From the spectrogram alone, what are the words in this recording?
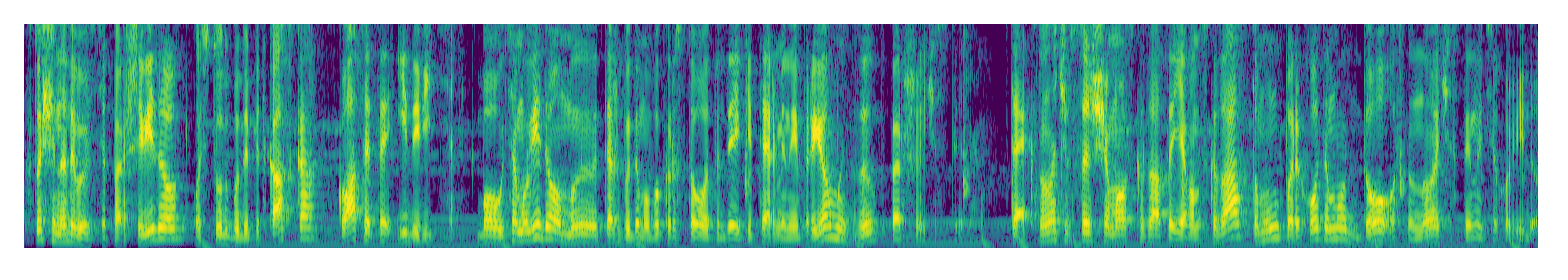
Хто ще не дивився перше відео, ось тут буде підказка, клацайте і дивіться. Бо у цьому відео ми теж будемо використовувати деякі терміни і прийоми з першої частини. Так, ну наче все, що мав сказати, я вам сказав, тому переходимо до основної частини цього відео.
